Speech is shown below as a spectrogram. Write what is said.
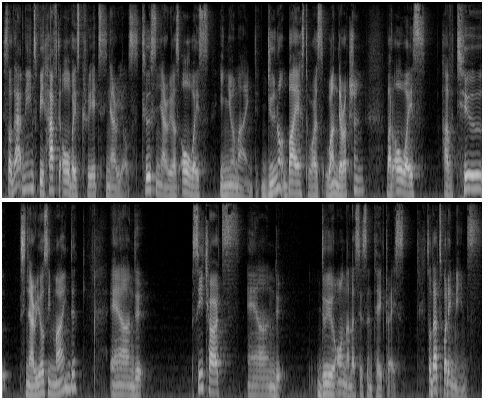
So that means we have to always create scenarios, two scenarios always in your mind. Do not bias towards one direction, but always have two scenarios in mind and see charts and do your own analysis and take trades. So that's what it means.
